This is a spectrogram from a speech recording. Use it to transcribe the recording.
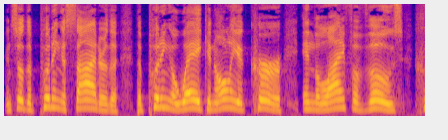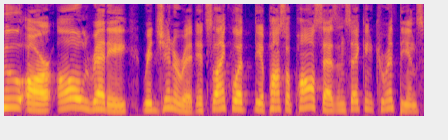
And so the putting aside or the, the putting away can only occur in the life of those who are already regenerate. It's like what the apostle Paul says in 2 Corinthians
